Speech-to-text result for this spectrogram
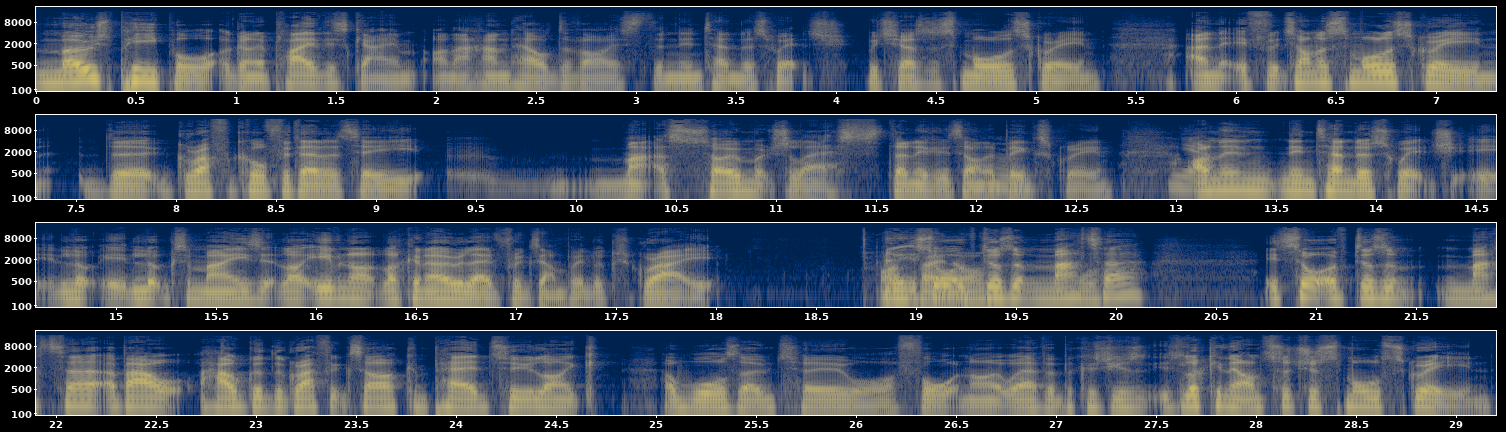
most people are going to play this game on a handheld device, the Nintendo Switch, which has a smaller screen. And if it's on a smaller screen, the graphical fidelity uh, matters so much less than if it's on a big screen. Yeah. On a Nintendo Switch, it look it looks amazing. Like even on, like an OLED, for example, it looks great. And I'm it sort no. of doesn't matter. It sort of doesn't matter about how good the graphics are compared to like a Warzone 2 or a Fortnite, whatever, because you're, it's looking at it on such a small screen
